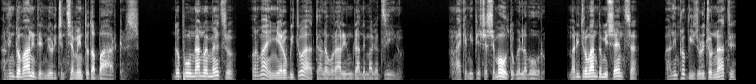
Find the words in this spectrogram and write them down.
all'indomani del mio licenziamento da Barkers. Dopo un anno e mezzo ormai mi ero abituata a lavorare in un grande magazzino. Non è che mi piacesse molto quel lavoro, ma ritrovandomi senza, all'improvviso le giornate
